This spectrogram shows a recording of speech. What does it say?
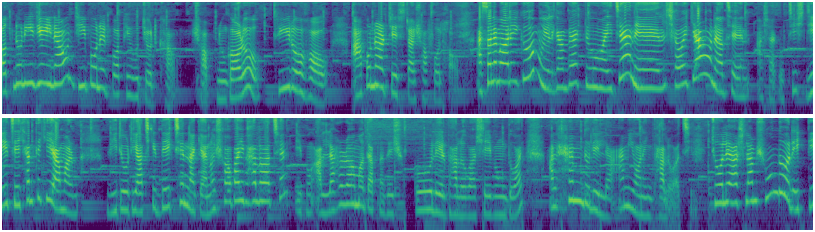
যত্ন নিজেই নাও, জীবনের পথে হোঁচট খাও। স্বপ্ন গড়ো, দৃঢ় হও। আপনার চেষ্টায় সফল হও। আসসালামু আলাইকুম welcome back to my channel সবাই কেমন আছেন? আশা করছিস যে যেখান থেকে আমার ভিডিওটি আজকে দেখছেন না কেন? সবাই ভালো আছেন এবং আল্লাহর রহমত আপনাদের সকলের ভালোবাসে এবং দোয়ায় আলহামদুলিল্লাহ আমি অনেক ভালো আছি। চলে আসলাম সুন্দর একটি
